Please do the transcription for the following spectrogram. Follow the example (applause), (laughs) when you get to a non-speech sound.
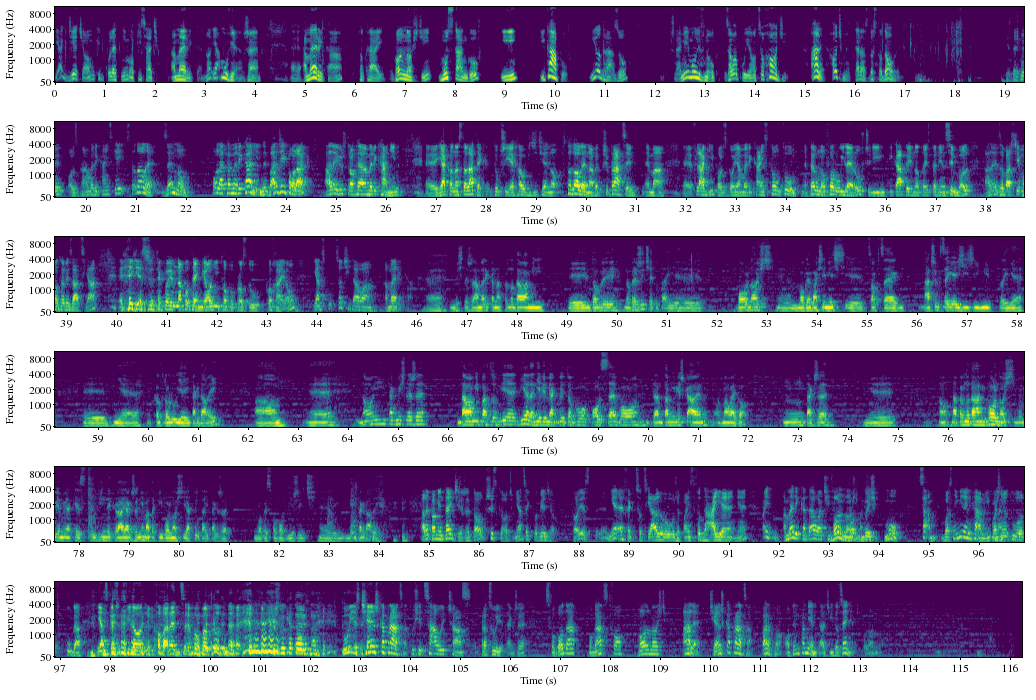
jak dzieciom kilkuletnim opisać Amerykę? No ja mówię, że e, Ameryka to kraj wolności, mustangów i pick-upów. I od razu, przynajmniej mój wnuk, załapuje o co chodzi. Ale chodźmy teraz do stodoły. Jesteśmy w polsko-amerykańskiej stodole. Ze mną Polak-Amerykanin, bardziej Polak, ale już trochę Amerykanin. E, Jako nastolatek tu przyjechał, widzicie, no w stodole nawet przy pracy ma e, flagi polską i amerykańską. Tu pełno four-wheelerów, czyli pick-upy, no to jest pewien symbol, ale zobaczcie, motoryzacja e, jest, że tak powiem, na potęgę. Oni to po prostu kochają. Jacku, co ci dała Ameryka? Myślę, że Ameryka na pewno dała mi y, dobry, dobre życie tutaj. Wolność, y, mogę właśnie mieć y, co chcę, na czym chcę jeździć, nikt mi tutaj nie, y, nie kontroluje i tak dalej. No i tak myślę, że dała mi bardzo wie, wiele. Nie wiem jakby to było w Polsce, bo tam, tam nie mieszkałem od małego. Mm, Także no, na pewno dała mi wolność, bo wiemy jak jest w innych krajach, że nie ma takiej wolności jak tutaj, także mogę swobodnie żyć yy, i tak dalej. (laughs) Ale pamiętajcie, że to wszystko, o czym Jacek powiedział, to jest e, nie efekt socjalu, że państwo daje, nie? Ameryka dała ci wolność, Wolność. byś mógł sam, własnymi rękami, właśnie tu od pługa Jacka przed chwilą (laughs) chowa ręce, bo ma brudne. Też, no. Tu jest ciężka praca, tu się cały czas pracuje, także swoboda, bogactwo, wolność, ale ciężka praca. Warto o tym pamiętać i doceniać Polonię.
